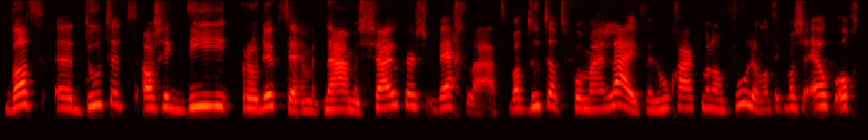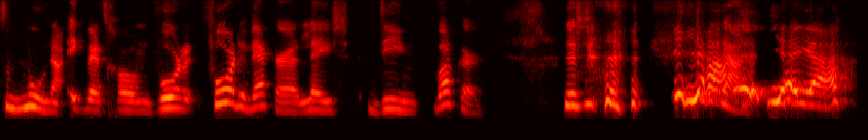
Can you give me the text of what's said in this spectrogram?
wat uh, doet het als ik die producten, en met name suikers, weglaat? Wat doet dat voor mijn lijf? En hoe ga ik me dan voelen? Want ik was elke ochtend moe. Nou, ik werd gewoon voor, voor de wekker, lees Dien, wakker. Dus ja, ja, ja.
